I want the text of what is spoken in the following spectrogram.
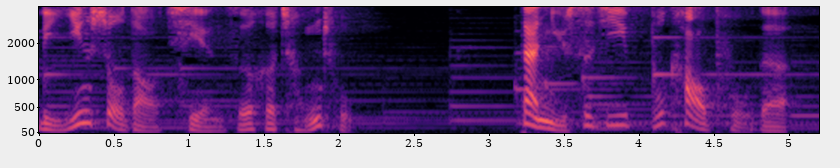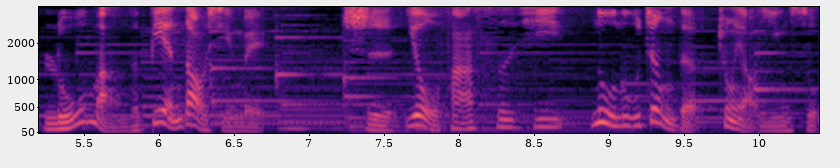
理应受到谴责和惩处。但女司机不靠谱的鲁莽的变道行为，是诱发司机怒怒症的重要因素。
